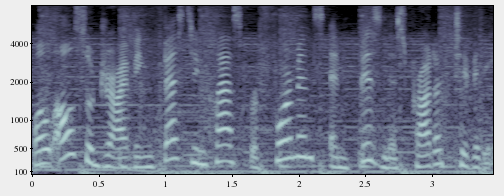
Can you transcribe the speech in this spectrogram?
while also driving best in class performance and business productivity.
